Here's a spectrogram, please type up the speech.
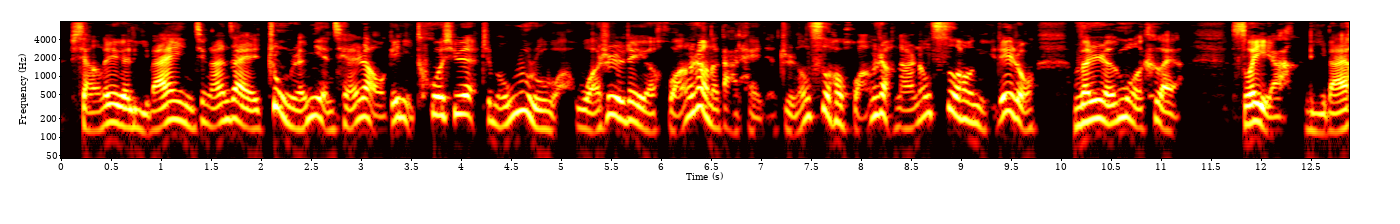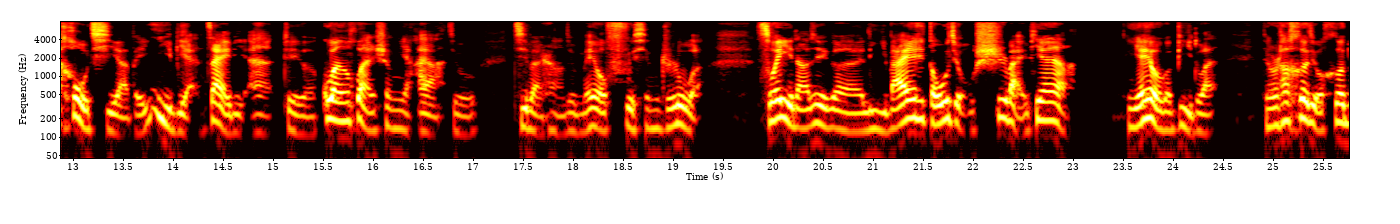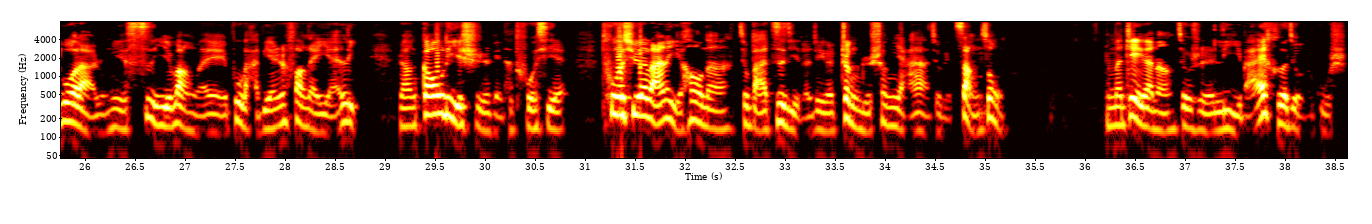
想这个李白，你竟然在众人面前让我给你脱靴，这么侮辱我！我是这个皇上的大太监，只能伺候皇上，哪能伺候你这种文人墨客呀？所以啊，李白后期啊被一贬再贬，这个官宦生涯呀就基本上就没有复兴之路了。所以呢，这个李白斗酒诗百篇啊，也有个弊端。就是他喝酒喝多了，容易肆意妄为，不把别人放在眼里，让高力士给他脱靴。脱靴完了以后呢，就把自己的这个政治生涯啊就给葬送了。那么这个呢，就是李白喝酒的故事。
